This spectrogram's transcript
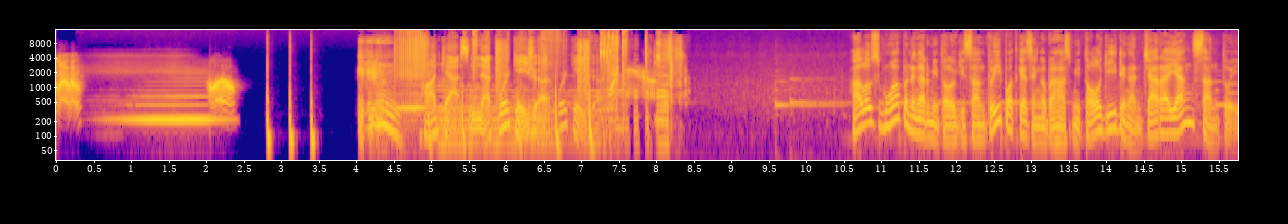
Hello? Hello? Podcast Network Asia. Network Asia. Halo semua pendengar mitologi santuy, podcast yang ngebahas mitologi dengan cara yang santuy.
